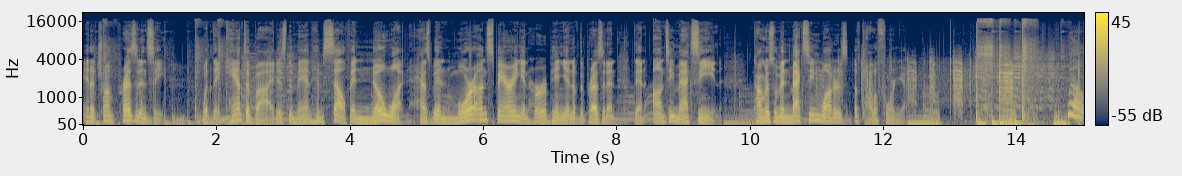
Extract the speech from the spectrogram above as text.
in a Trump presidency. What they can't abide is the man himself, and no one has been more unsparing in her opinion of the president than Auntie Maxine, Congresswoman Maxine Waters of California. Well,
